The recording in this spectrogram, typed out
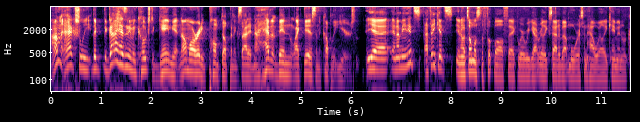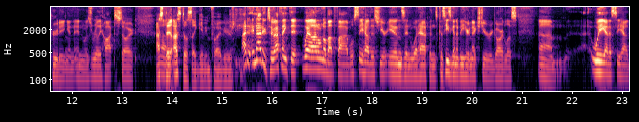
I'm actually the, the guy hasn't even coached a game yet, and I'm already pumped up and excited. And I haven't been like this in a couple of years. yeah, and I mean it's I think it's you know it's almost the football effect where we got really excited about Morris and how well he came in recruiting and, and was really hot to start. I still I still say give him five years. I and I do too. I think that. Well, I don't know about five. We'll see how this year ends and what happens because he's going to be here next year regardless. Um, we got to see how.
